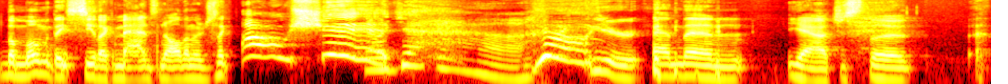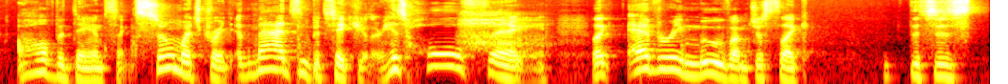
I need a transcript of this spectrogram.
the moment they see like Mads and all them, they're just like, "Oh shit, yeah. you're all here. And then, yeah, just the all the dancing, so much great. Mads in particular, his whole thing, like every move, I'm just like, this is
